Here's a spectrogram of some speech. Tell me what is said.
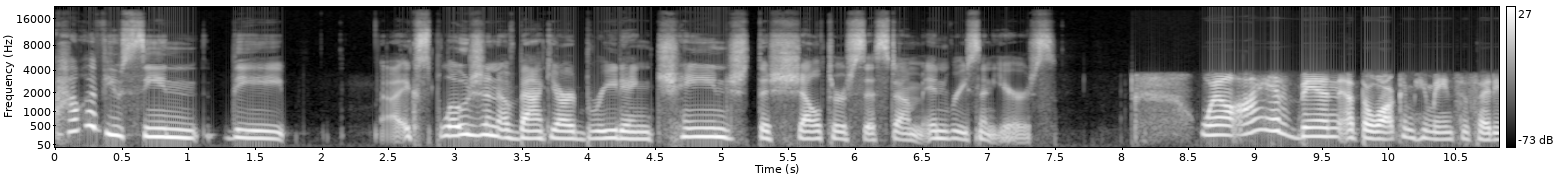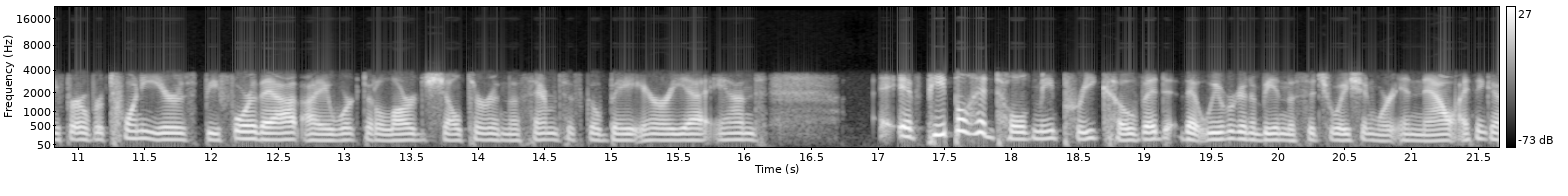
how have you seen the uh, explosion of backyard breeding change the shelter system in recent years? Well, I have been at the Whatcom Humane Society for over 20 years. Before that, I worked at a large shelter in the San Francisco Bay Area and if people had told me pre-COVID that we were going to be in the situation we're in now, I think I,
